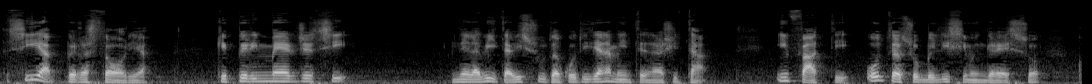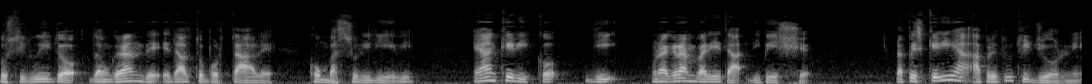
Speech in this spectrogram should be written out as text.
sia per la storia che per immergersi nella vita vissuta quotidianamente nella città. Infatti, oltre al suo bellissimo ingresso, costituito da un grande ed alto portale con bassorilievi, è anche ricco di una gran varietà di pesce. La pescheria apre tutti i giorni,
